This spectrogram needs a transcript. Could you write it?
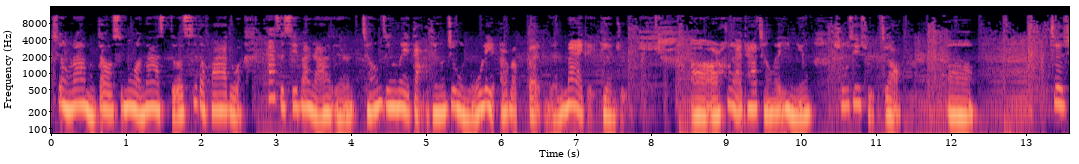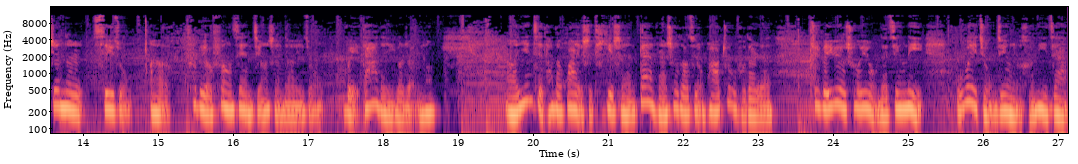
圣拉姆道斯诺纳斯德斯的花朵。他是西班牙人，曾经为打听救奴隶而把本人卖给店主，啊，而后来他成为一名枢机主教，啊。这真的是一种呃特别有奉献精神的一种伟大的一个人吗？嗯，因此他的花也是替身。但凡受到这种花祝福的人，具备越挫越勇的经历，不畏窘境和逆战，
